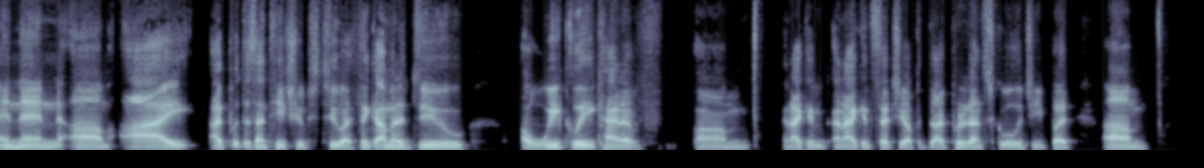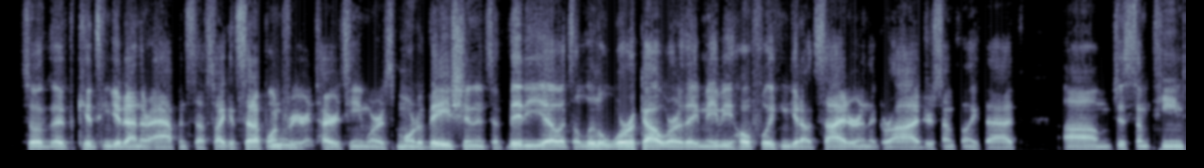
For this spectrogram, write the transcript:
and then um, I I put this on Teach Hoops too. I think I'm gonna do a weekly kind of, um, and I can and I can set you up. I put it on Schoology, but um, so that kids can get it on their app and stuff. So I could set up one for Mm. your entire team where it's motivation, it's a video, it's a little workout where they maybe hopefully can get outside or in the garage or something like that. Um, just some team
